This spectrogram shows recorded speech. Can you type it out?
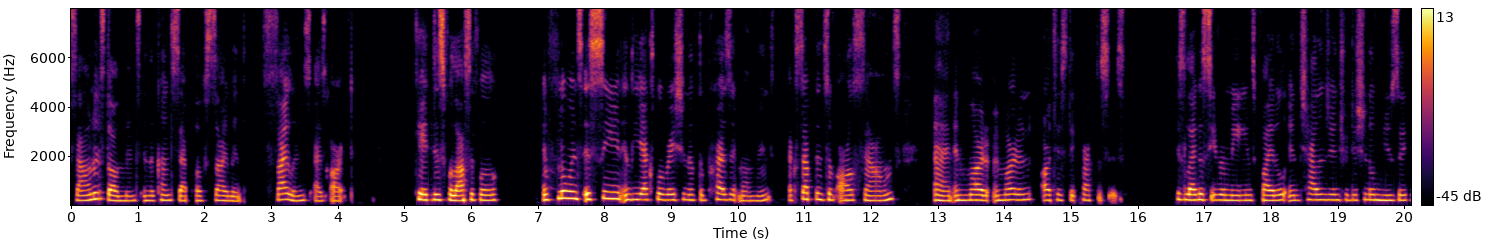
sound installments, and the concept of silent silence as art. Cage's philosophical Influence is seen in the exploration of the present moment, acceptance of all sounds, and in, in modern artistic practices. His legacy remains vital in challenging traditional music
